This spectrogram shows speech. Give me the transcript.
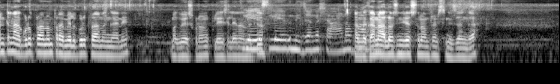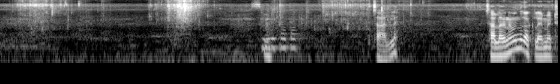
అంటే నాకు కూడా ప్రాణం ప్రమేలకు కూడా ప్రాణం కానీ మాకు వేసుకోవడానికి ప్లేస్ లేనందుకు. లేదు నిజంగా చాలా. అందుకని ఆలోచన చేస్తున్నాం ఫ్రెండ్స్ నిజంగా. చాలే చల్లగానే ఉంది కదా క్లైమేట్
